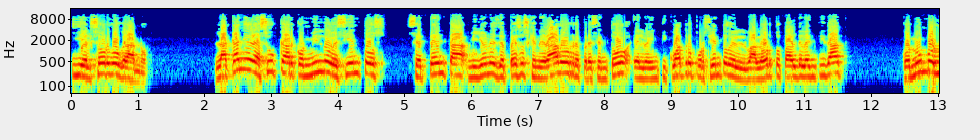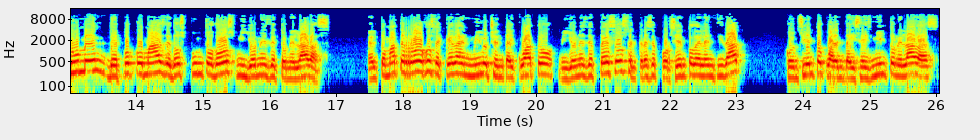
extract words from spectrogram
y el sorgo grano. La caña de azúcar con 1.970 millones de pesos generados representó el 24% del valor total de la entidad, con un volumen de poco más de 2.2 millones de toneladas. El tomate rojo se queda en 1.084 millones de pesos, el 13% de la entidad, con 146 mil toneladas.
